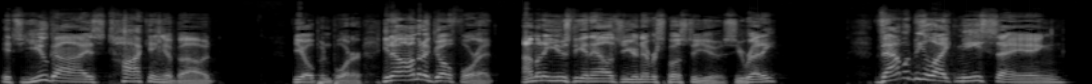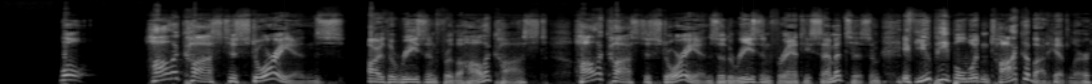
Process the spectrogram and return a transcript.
it's you guys talking about the open border. You know, I'm going to go for it. I'm going to use the analogy you're never supposed to use. You ready? That would be like me saying, well, Holocaust historians are the reason for the Holocaust. Holocaust historians are the reason for anti-Semitism. If you people wouldn't talk about Hitler,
